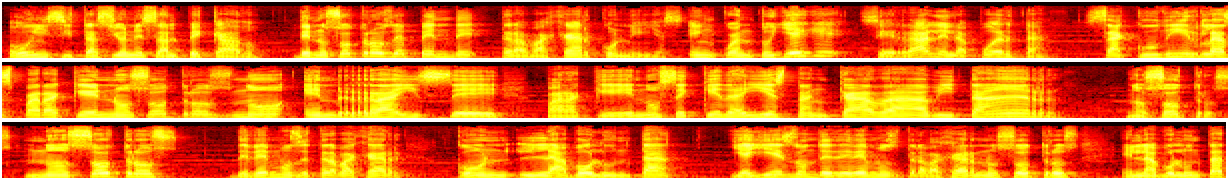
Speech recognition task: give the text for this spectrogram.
o incitaciones al pecado. De nosotros depende trabajar con ellas. En cuanto llegue, cerrarle la puerta, sacudirlas para que nosotros no enraice, para que no se quede ahí estancada a habitar. Nosotros, nosotros debemos de trabajar con la voluntad. Y ahí es donde debemos trabajar nosotros en la voluntad.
